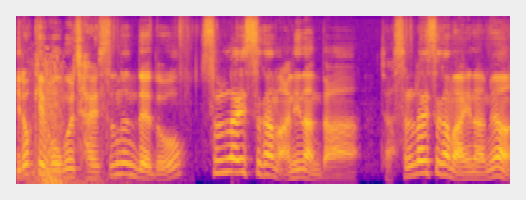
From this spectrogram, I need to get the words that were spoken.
이렇게 몸을 잘 쓰는데도 슬라이스가 많이 난다. 자, 슬라이스가 많이 나면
